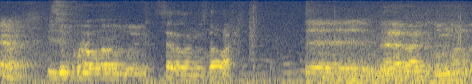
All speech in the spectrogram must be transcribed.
Evet. Bizim kurallarımız uygun. Seralarımızda var. Ee, beraberdik onlarla.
